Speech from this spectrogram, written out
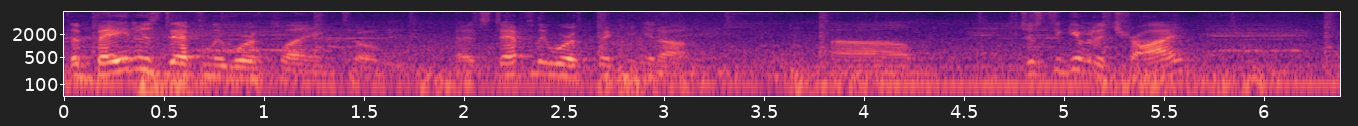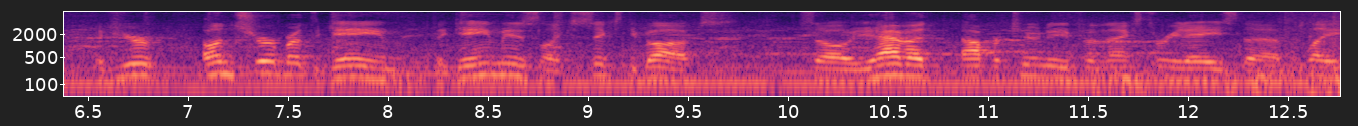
The beta is definitely worth playing, Toby. It's definitely worth picking it up. Um, just to give it a try. If you're unsure about the game, the game is like 60 bucks. So you have an opportunity for the next three days to play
